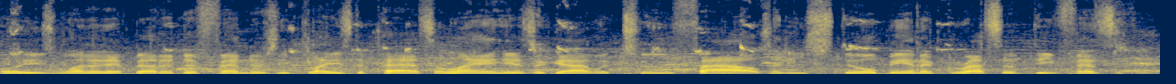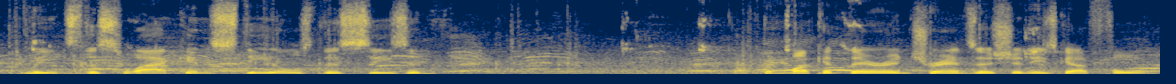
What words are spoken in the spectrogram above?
Well, he's one of their better defenders. He plays the passing lane. Here's a guy with two fouls, and he's still being aggressive defensively. Leads the SWAC in steals this season. Got the bucket there in transition. He's got four.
